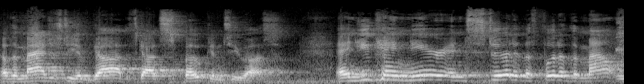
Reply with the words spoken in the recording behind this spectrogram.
of the majesty of God that God's spoken to us. And you came near and stood at the foot of the mountain,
